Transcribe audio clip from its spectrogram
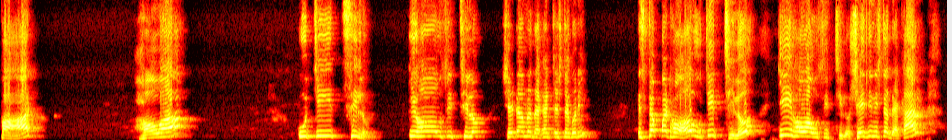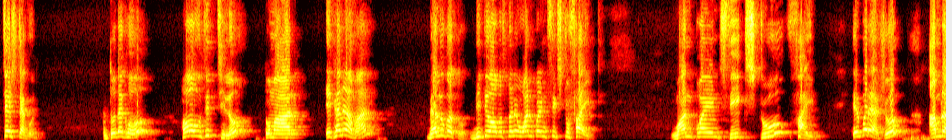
পার্ট হওয়া উচিত ছিল। কি হওয়া উচিত ছিল? সেটা আমরা দেখার চেষ্টা করি। স্টাফ পার্ট হওয়া উচিত ছিল। কি হওয়া উচিত ছিল? সেই জিনিসটা দেখার চেষ্টা করি। তো দেখো, হওয়া উচিত ছিল তোমার, এখানে আমার ভ্যালু কত? দ্বিতীয় অবস্থানে one point six two five one point six two five এরপরে আসো, আমরা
